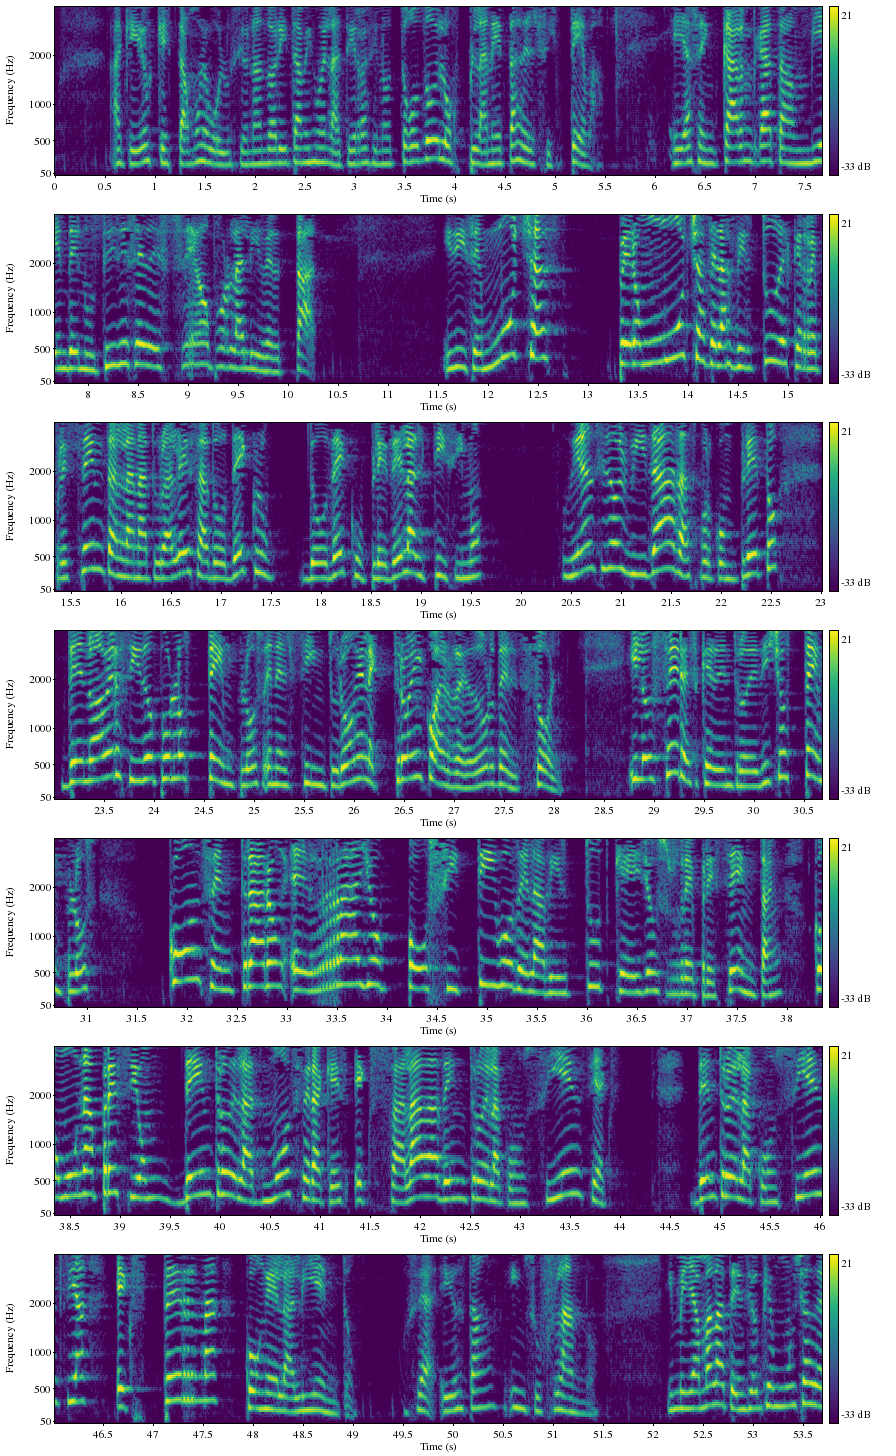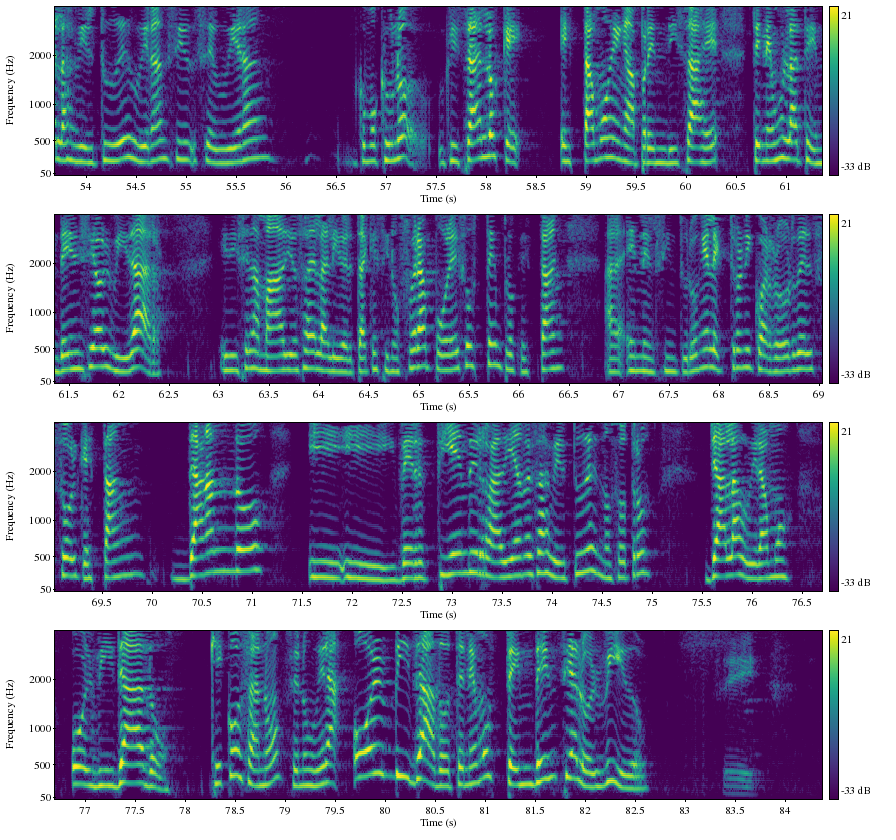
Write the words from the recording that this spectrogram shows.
aquellos que estamos evolucionando ahorita mismo en la Tierra, sino todos los planetas del sistema. Ella se encarga también de nutrir ese deseo por la libertad. Y dice, muchas, pero muchas de las virtudes que representan la naturaleza dodécuple del Altísimo hubieran sido olvidadas por completo de no haber sido por los templos en el cinturón electrónico alrededor del Sol y los seres que dentro de dichos templos concentraron el rayo positivo de la virtud que ellos representan como una presión dentro de la atmósfera que es exhalada dentro de la conciencia dentro de la conciencia externa con el aliento. O sea, ellos están insuflando. Y me llama la atención que muchas de las virtudes hubieran se hubieran, como que uno, quizás los que estamos en aprendizaje, tenemos la tendencia a olvidar. Y dice la amada diosa de la libertad que si no fuera por esos templos que están en el cinturón electrónico alrededor del sol, que están dando y, y vertiendo y radiando esas virtudes, nosotros ya las hubiéramos olvidado. ¿Qué cosa, no? Se nos hubiera olvidado. Tenemos tendencia al olvido. Sí.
